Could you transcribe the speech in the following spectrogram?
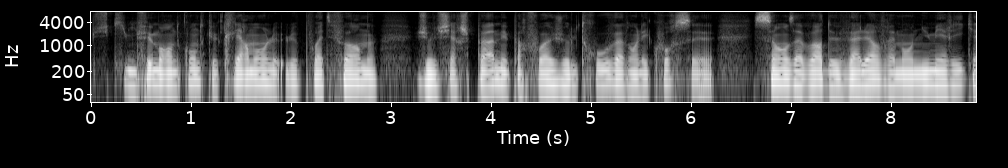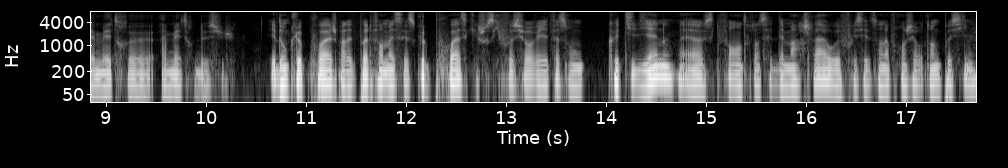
Qui me fait me rendre compte que clairement le, poids de forme, je le cherche pas, mais parfois je le trouve avant les courses euh, sans avoir de valeur vraiment numérique à mettre, euh, à mettre dessus. Et donc le poids, je parlais de poids de forme, est-ce que le poids c'est quelque chose qu'il faut surveiller de façon quotidienne euh, Est-ce qu'il faut rentrer dans cette démarche-là ou il faut essayer de s'en affranchir autant que possible?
